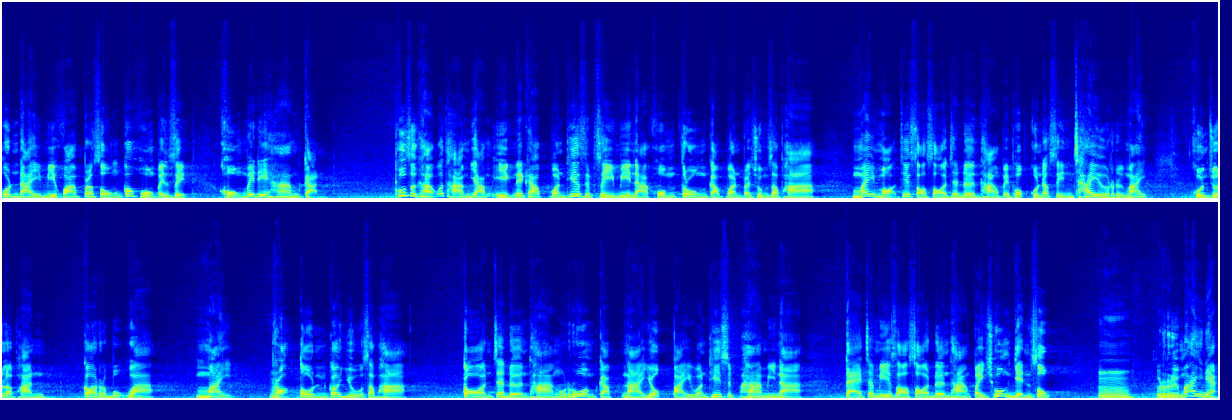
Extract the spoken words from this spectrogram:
คนใดมีความประสงค์ก็คงเป็นสิทธิ์ คงไม่ได้ห้ามกัน ผู้สื่อข่าวก็ถามย้ำอีกนะครับวันที่ 14 มีนาคมตรงกับวันประชุมสภา ไม่เหมาะที่สสจะเดินทางไปพบคุณทักษิณใช่หรือไม่ คุณจุลพันธ์ก็ระบุว่าไม่ เพราะตนก็อยู่สภา ก่อนจะเดินทางร่วมกับนายกไปวันที่ 15 มีนา แต่จะมีสสเดินทางไปช่วงเย็นศุกร์อืมหรือไม่เนี่ย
